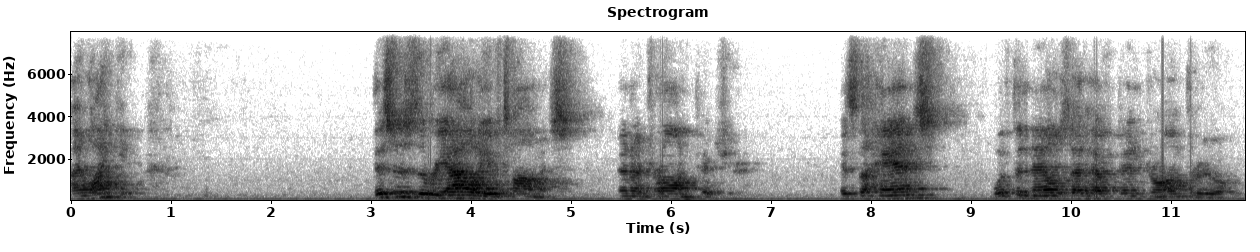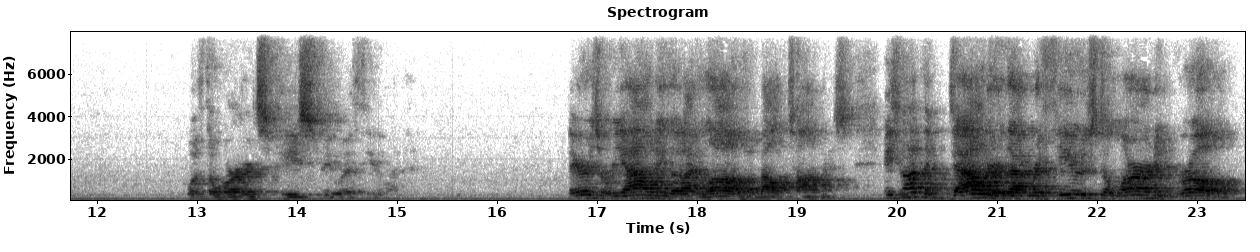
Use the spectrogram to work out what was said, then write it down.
I like it. This is the reality of Thomas in a drawn picture. It's the hands with the nails that have been drawn through, with the words, Peace be with you. There is a reality that I love about Thomas. He's not the doubter that refused to learn and grow.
